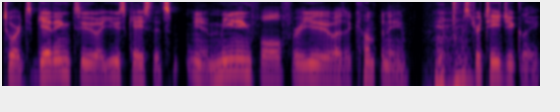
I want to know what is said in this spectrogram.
towards getting to a use case that's you know meaningful for you as a company. Mm-hmm. strategically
